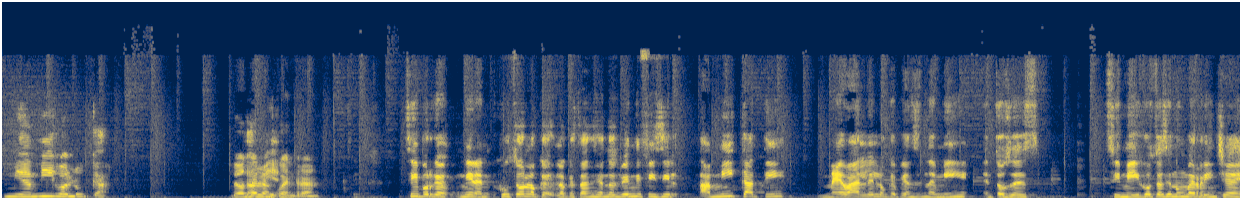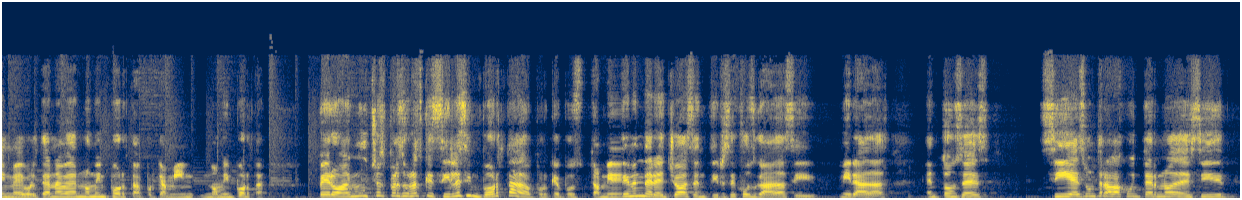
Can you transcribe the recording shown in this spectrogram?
mi amigo Luca. ¿Dónde también. lo encuentran? Sí, porque miren, justo lo que, lo que están diciendo es bien difícil. A mí, Katy, me vale lo que piensen de mí. Entonces, si mi hijo está haciendo un berrinche y me voltean a ver, no me importa, porque a mí no me importa. Pero hay muchas personas que sí les importa, porque pues también tienen derecho a sentirse juzgadas y miradas. Entonces, sí es un trabajo interno de decir,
